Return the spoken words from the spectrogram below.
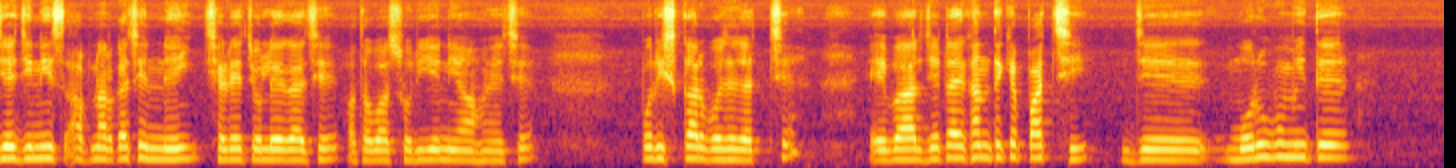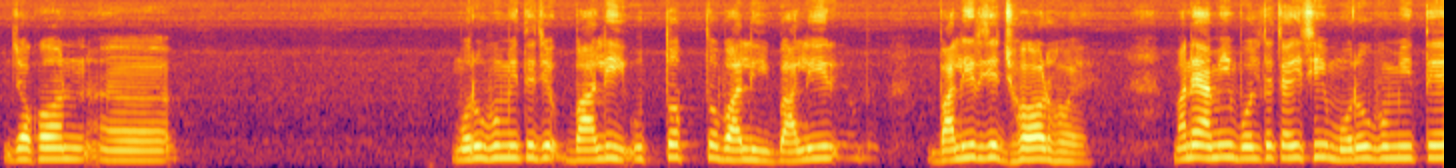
যে জিনিস আপনার কাছে নেই, ছেড়ে চলে গেছে অথবা সরিয়ে নেওয়া হয়েছে, পরিষ্কার বোঝা যাচ্ছে। এবার যেটা এখান থেকে পাচ্ছি, যে মরুভূমিতে যখন মরুভূমিতে যে বালি, উত্তপ্ত বালি, বালির বালির যে ঝড় হয় মানে আমি বলতে চাইছি মরুভূমিতে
